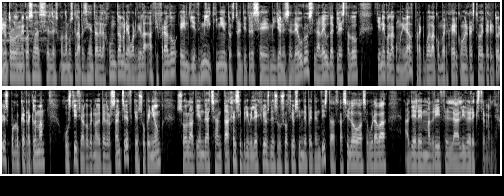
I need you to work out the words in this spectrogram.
En otro orden de cosas, les contamos que la presidenta de la Junta, María Guardiola, ha cifrado en 10.533 eh, millones de euros la deuda que el Estado tiene con la comunidad para que pueda converger con el resto de territorios, por lo que reclama justicia al gobierno de Pedro Sánchez, que en su opinión solo atiende a chantajes y privilegios de sus socios independentistas. Así lo aseguraba ayer en Madrid la líder extremeña.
